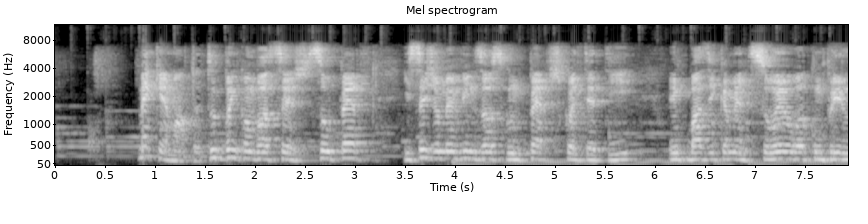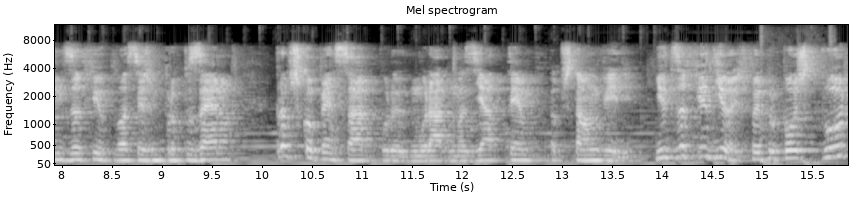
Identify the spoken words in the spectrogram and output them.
Como é que é, malta? Tudo bem com vocês? Sou o Per e sejam bem-vindos ao segundo Per Escolhe a Ti, em que basicamente sou eu a cumprir um desafio que vocês me propuseram para vos compensar por demorar demasiado tempo a postar um vídeo. E o desafio de hoje foi proposto por...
